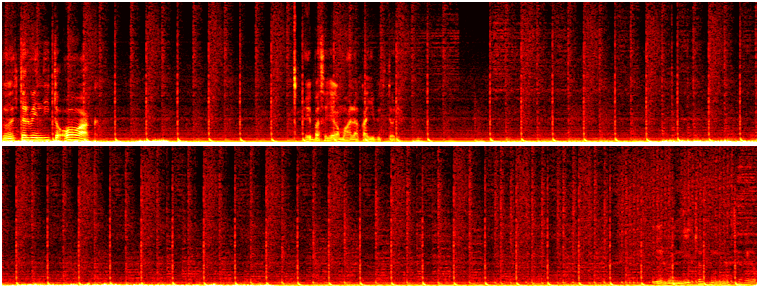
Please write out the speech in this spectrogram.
¿Dónde está el bendito OAK? De paso llegamos a la calle Victoria. Y el bendito gimnasio de los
